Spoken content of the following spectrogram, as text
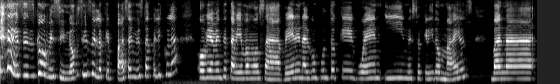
Esa es como mi sinopsis de lo que pasa en esta película. Obviamente también vamos a ver en algún punto que Gwen y nuestro querido Miles van a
